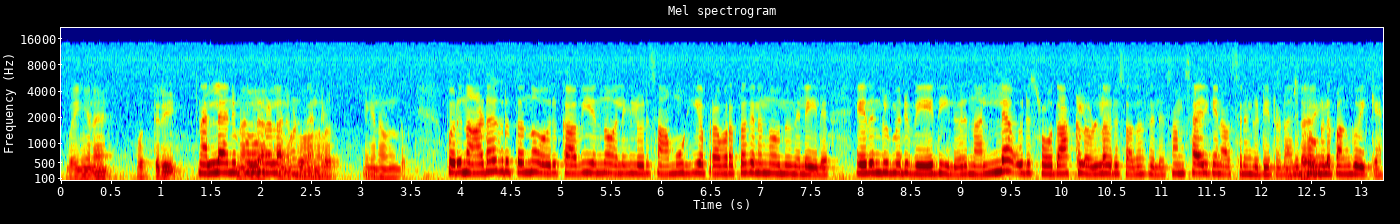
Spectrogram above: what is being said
അപ്പൊ ഇങ്ങനെ ഒത്തിരി നല്ല അനുഭവങ്ങൾ ഇങ്ങനെ ഉണ്ട്. ഇപ്പോൾ ഒരു നാടകൃത്തെന്നോ ഒരു കവിയെന്നോ അല്ലെങ്കിൽ ഒരു സാമൂഹിക പ്രവർത്തകനെന്നോ എന്ന നിലയിൽ ഏതെങ്കിലും ഒരു വേദിയിൽ ഒരു നല്ല ഒരു ശ്രോതാക്കളുള്ള ഒരു സദസ്സിൽ സംസാരിക്കാൻ അവസരം കിട്ടിയിട്ടുണ്ട്? അനുഭവങ്ങൾ പങ്കുവയ്ക്കാൻ?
